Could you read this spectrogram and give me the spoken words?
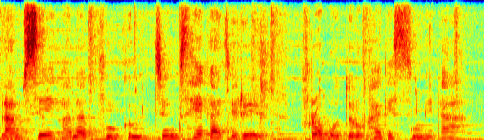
람스에 관한 궁금증 3가지를 풀어보도록 하겠습니다.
